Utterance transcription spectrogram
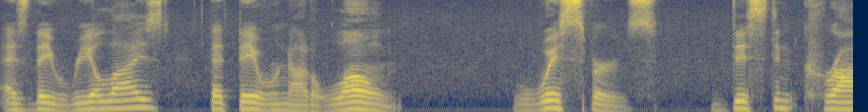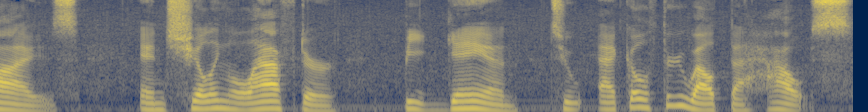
as they realized that they were not alone. Whispers, distant cries, and chilling laughter began to echo throughout the house.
